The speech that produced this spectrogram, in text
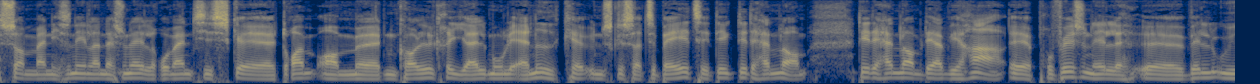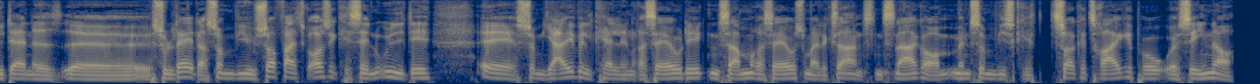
som man i sådan en eller anden national romantisk drøm om den kolde krig og alt muligt andet kan ønske sig tilbage til. Det er ikke det, det handler om. Det, det handler om, det er, at vi har professionelle, veluddannede soldater, som vi jo så faktisk også kan sende ud i det, øh, som jeg vil kalde en reserve. Det er ikke den samme reserve, som Alexandersen snakker om, men som vi skal, så kan trække på øh, senere.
